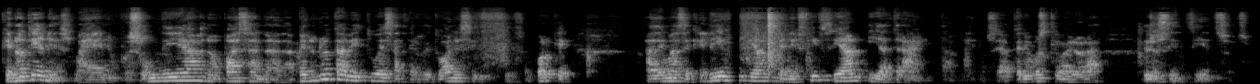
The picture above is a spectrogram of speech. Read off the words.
¿Que no tienes? Bueno, pues un día no pasa nada, pero no te habitúes a hacer rituales sin incienso, porque además de que limpian, benefician y atraen también. O sea, tenemos que valorar los inciensos.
